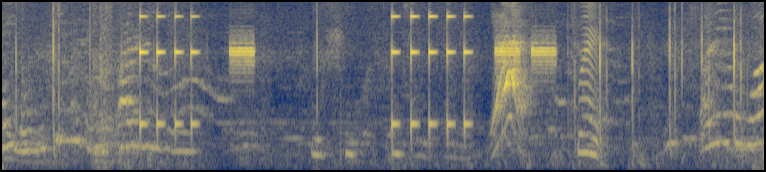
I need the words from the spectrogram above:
말이 너무 힘들어. 빨리. 야! 왜? 빨리 오고 와.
